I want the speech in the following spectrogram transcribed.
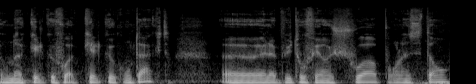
on a quelquefois quelques contacts. Euh, elle a plutôt fait un choix pour l'instant,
